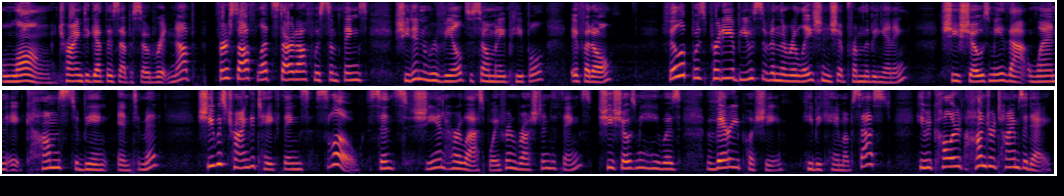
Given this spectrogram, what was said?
long trying to get this episode written up. First off, let's start off with some things she didn't reveal to so many people, if at all. Philip was pretty abusive in the relationship from the beginning. She shows me that when it comes to being intimate, she was trying to take things slow. Since she and her last boyfriend rushed into things, she shows me he was very pushy he became obsessed. He would call her a hundred times a day.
